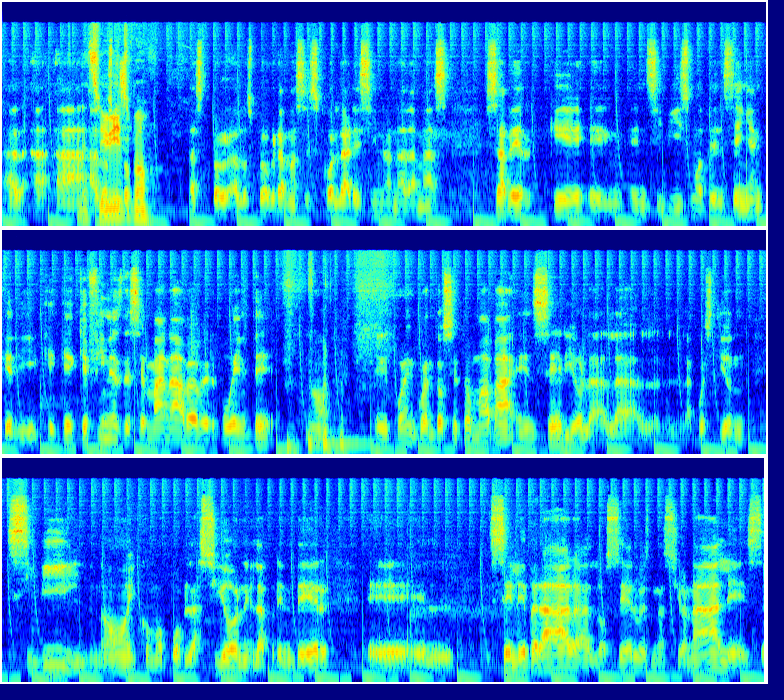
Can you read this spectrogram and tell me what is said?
a, a, civismo. Los, a los programas escolares y no nada más saber que en, civismo te enseñan que, que, fines de semana va a haber puente, ¿no? Eh, en cuanto se tomaba en serio la, la, la, cuestión civil, ¿no? Y como población, el aprender eh, el celebrar a los héroes nacionales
